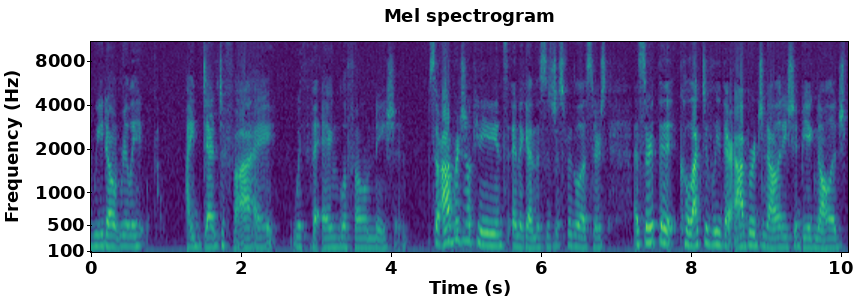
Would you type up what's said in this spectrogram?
we don't really identify with the Anglophone nation. So, Aboriginal Canadians, and again, this is just for the listeners, assert that collectively their Aboriginality should be acknowledged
